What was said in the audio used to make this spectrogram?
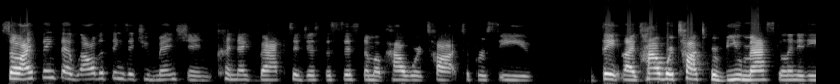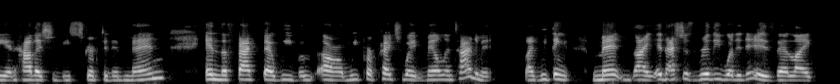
so I think that all the things that you mentioned connect back to just the system of how we're taught to perceive like how we're taught to view masculinity and how that should be scripted in men, and the fact that we um, we perpetuate male entitlement. Like we think men like that's just really what it is. That like,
